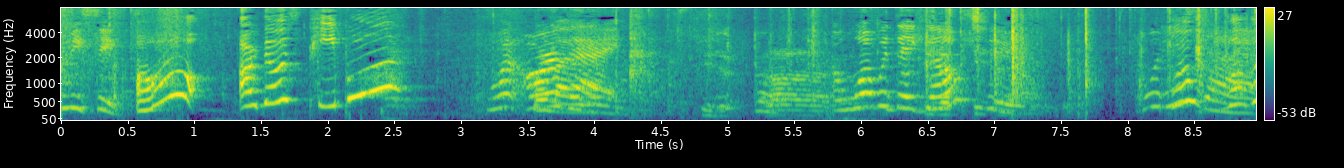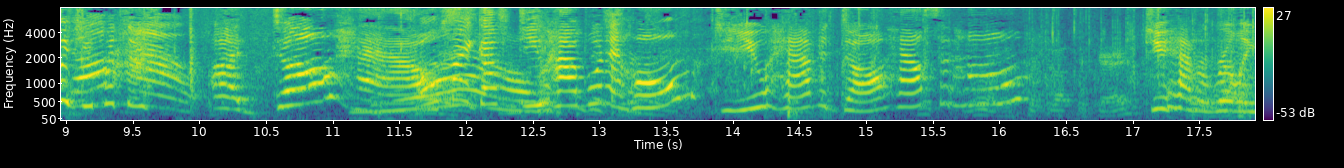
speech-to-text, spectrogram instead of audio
Let me see. Oh, are those people? What are on. they? Uh, And what would they go to? What is What, that? what would you put those? A dollhouse. Oh my gosh, do you have one at home? Do you have a dollhouse at home? Do you have a really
